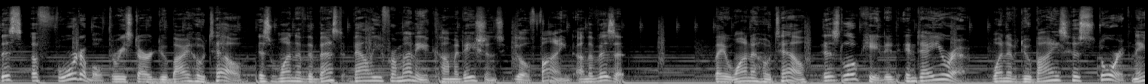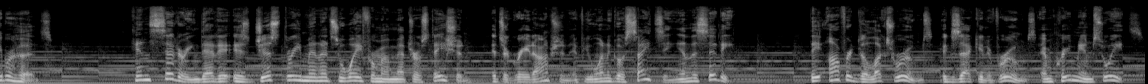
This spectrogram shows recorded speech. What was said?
This affordable three-star Dubai hotel is one of the best value-for-money accommodations you'll find on the visit. Le Wana Hotel is located in Deira, one of Dubai's historic neighborhoods. Considering that it is just three minutes away from a metro station, it's a great option if you want to go sightseeing in the city. They offer deluxe rooms, executive rooms, and premium suites.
